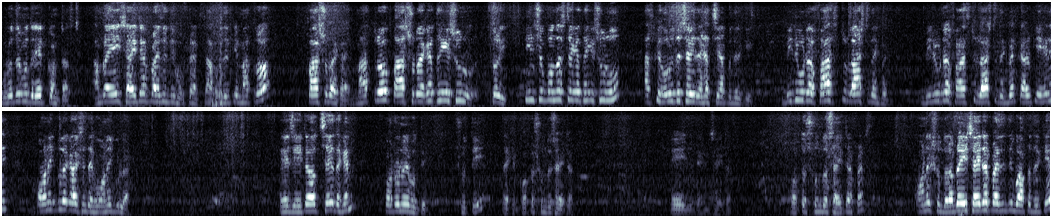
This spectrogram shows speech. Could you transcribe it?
হলুদের মধ্যে রেড কন্ট্রাস্ট আমরা এই শাড়িটার প্রাইসে দিব ফ্রেন্ডস আপনাদেরকে মাত্র পাঁচশো টাকায়। মাত্র পাঁচশো টাকা থেকে শুরু সরি তিনশো পঞ্চাশ টাকা থেকে শুরু, আজকে হলুদের শাড়ি দেখাচ্ছি আপনাদেরকে। ভিডিওটা ফার্স্ট টু লাস্ট দেখবেন। ভিডিওটা ফার্স্ট টু লাস্ট দেখবেন, কারণ কি এখানে অনেকগুলো কালেকশন দেখব অনেকগুলা। এই যে এটা হচ্ছে, দেখেন কটনের মধ্যে। সুতি দেখেন কত সুন্দর শাড়িটা। এই যে দেখেন শাড়িটা। কত সুন্দর শাড়িটা ফ্রেন্ডস অনেক সুন্দর। আমরা এই শাড়িটার প্রাইস দিব আপনাদেরকে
